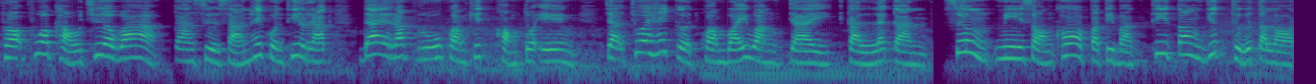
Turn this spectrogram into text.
เพราะพวกเขาเชื่อว่าการสื่อสารให้คนที่รัก ได้รับรู้ความคิดของตัวเอง จะช่วยให้เกิดความไว้วางใจกันและกัน ซึ่งมีสองข้อปฏิบัติที่ต้องยึดถือตลอด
